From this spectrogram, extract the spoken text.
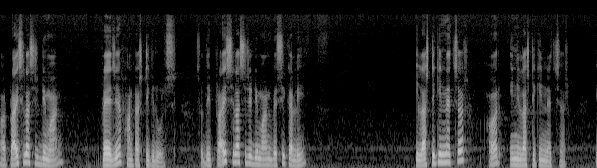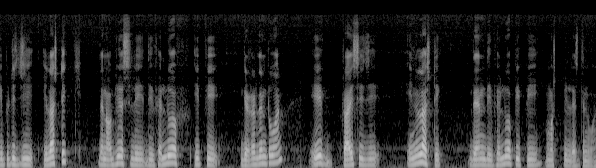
or price elasticity demand plays a fantastic rules. So, the price elasticity demand basically elastic in nature or inelastic in nature. If it is elastic then obviously, the value of E p greater than to 1. If price is inelastic then the value of E p must be less than 1.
